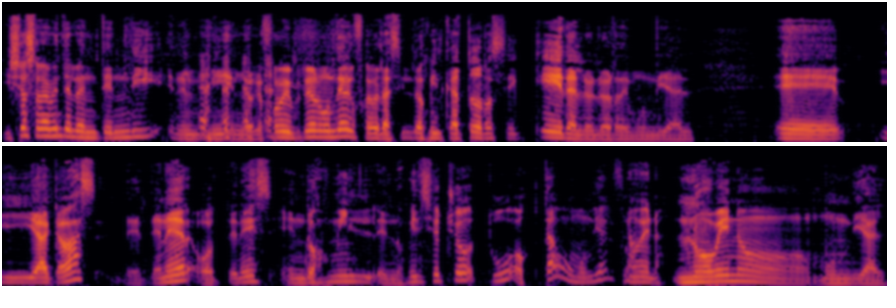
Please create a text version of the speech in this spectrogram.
Y yo solamente lo entendí en, el- en lo que fue mi primer mundial, que fue Brasil 2014, que era el olor de mundial. Eh, y acabás de tener, o tenés en, 2000, en 2018, tu octavo mundial. ¿fue? Noveno. Noveno mundial.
